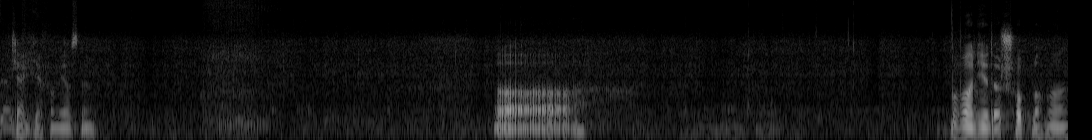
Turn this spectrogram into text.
durch. Tja, hier von mir aus, ne? Ah. Wo war denn hier der Shop nochmal?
